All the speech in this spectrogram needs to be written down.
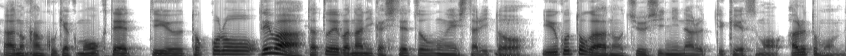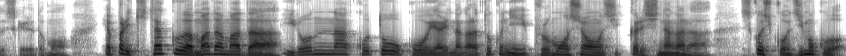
あの観光客も多くてっていうところでは、例えば何か施設を運営したりということがあの中心になるっていうケースもあると思うんですけれども、やっぱり北区はまだまだいろんなことをこうやりながら、特にプロモーションをしっかりしながら、少しこう字目を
